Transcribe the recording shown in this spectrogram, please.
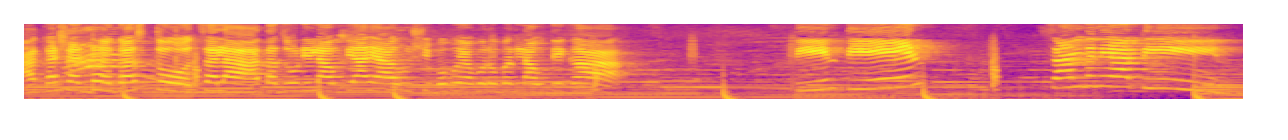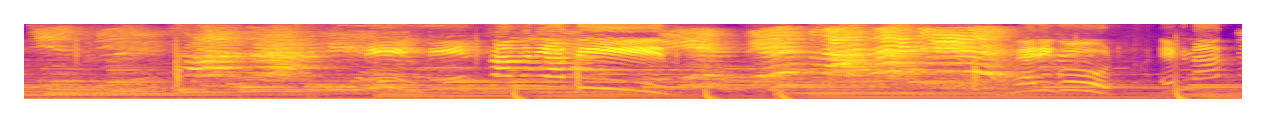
आकाशात ढग असतो. चला आता जोडी लावते आहे आरुषी. बघूया बरोबर लावते का? तीन तीन. चांदण्या तीन. तीन तीन चांदण्या तीन. व्हेरी गुड एक नाथ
